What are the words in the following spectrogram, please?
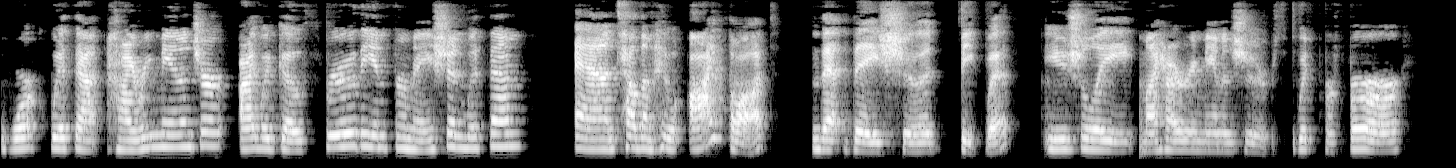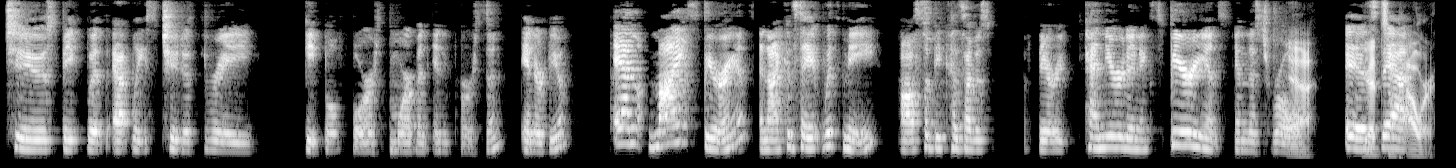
work with that hiring manager. I would go through the information with them and tell them who I thought that they should speak with. Usually, my hiring managers would prefer to speak with at least two to three people for more of an in person interview. And my experience, and I can say it with me, also because I was very tenured and experienced in this role, Yeah. is You had some that power.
